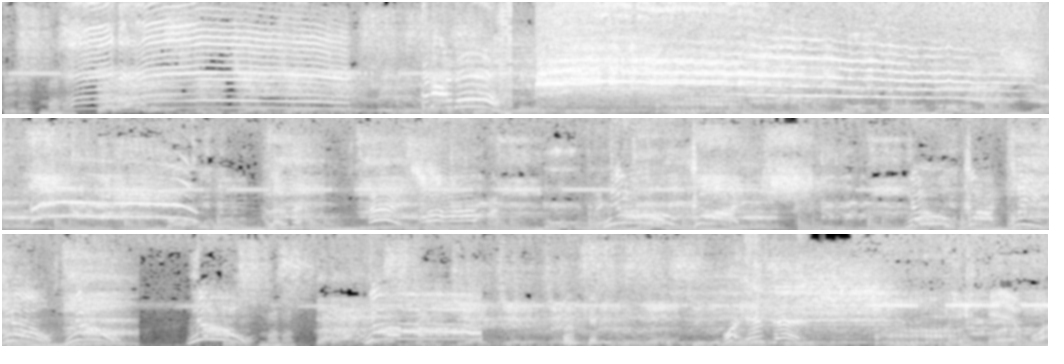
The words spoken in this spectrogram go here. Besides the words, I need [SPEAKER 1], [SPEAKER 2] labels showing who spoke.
[SPEAKER 1] Hello there.
[SPEAKER 2] Hey, what happened?
[SPEAKER 3] No! God! No! God, please, no! No! No! No!
[SPEAKER 2] Okay. What is that?
[SPEAKER 1] Yeah, boy.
